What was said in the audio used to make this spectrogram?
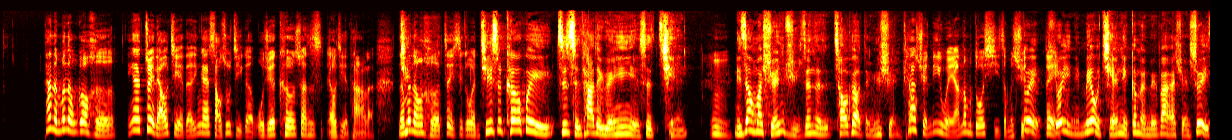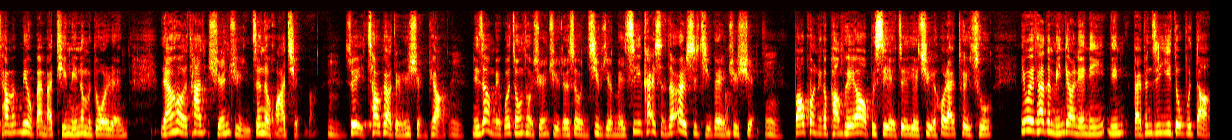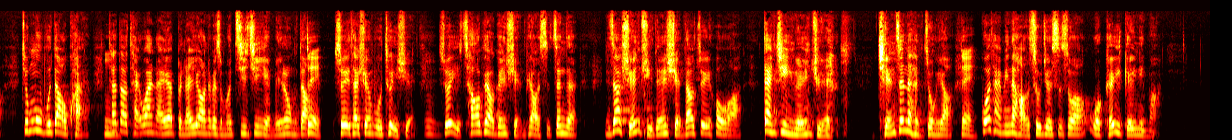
他能不能够和？应该最了解的，应该少数几个，我觉得柯算是了解他了，能不能和，这也是个问题。其实柯会支持他的原因也是钱。嗯，你知道吗？选举真的钞票等于选票。他要选立委啊，那么多席怎么选？对对，所以你没有钱，你根本没办法选，所以他们没有办法提名那么多人。然后他选举你真的花钱嘛？嗯，所以钞票等于选票。嗯，你知道美国总统选举的时候，你记不记得每次一开始都二十几个人去选？嗯，包括那个庞培奥不是也这也去，后来退出，因为他的民调连零零百分之一都不到。就募不到款，他到台湾来呀，本来要那个什么基金也没弄到，对，所以他宣布退选。嗯，所以钞票跟选票是真的，你知道选举的人选到最后啊，弹尽援绝，钱真的很重要。对，郭台铭的好处就是说我可以给你嘛，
